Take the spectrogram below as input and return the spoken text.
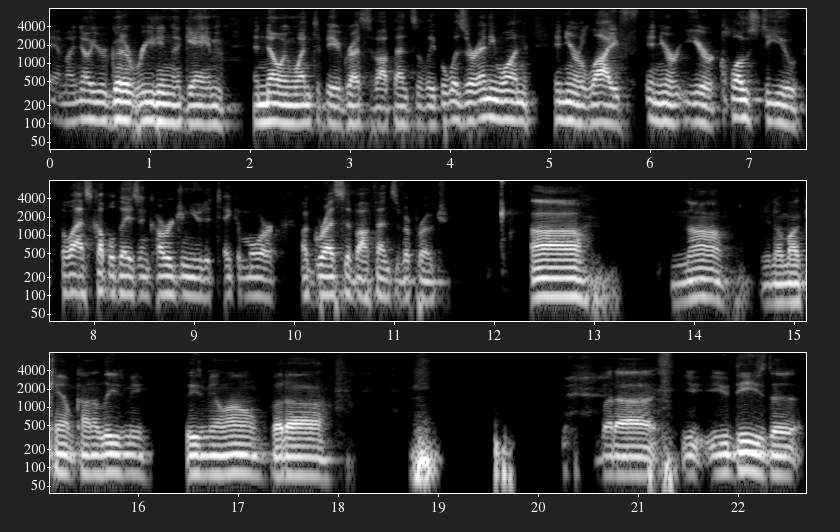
Bam, I know you're good at reading the game and knowing when to be aggressive offensively, but was there anyone in your life, in your ear, close to you the last couple days encouraging you to take a more aggressive offensive approach? Uh nah, you know, my camp kind of leaves me leaves me alone. But uh but uh you you UD's the,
